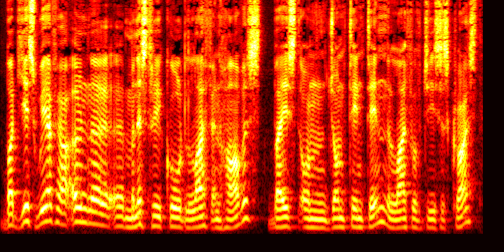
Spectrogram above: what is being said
But yes, we have our own uh, uh, ministry called Life and Harvest, based on John ten ten, the life of Jesus Christ.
